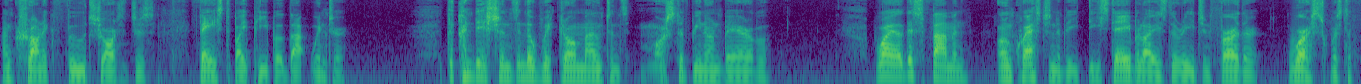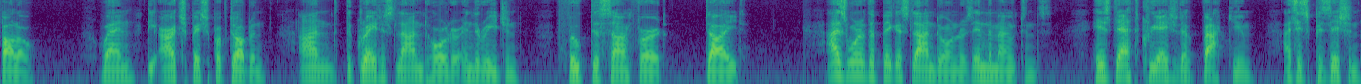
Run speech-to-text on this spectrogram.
and chronic food shortages faced by people that winter. The conditions in the Wicklow Mountains must have been unbearable. While this famine unquestionably destabilised the region further, worse was to follow, when the Archbishop of Dublin and the greatest landholder in the region, Fulk de Sandford, died. As one of the biggest landowners in the mountains, his death created a vacuum as his position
